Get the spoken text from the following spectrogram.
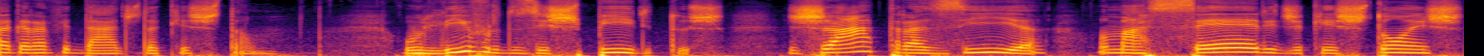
a gravidade da questão. O livro dos Espíritos já trazia uma série de questões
